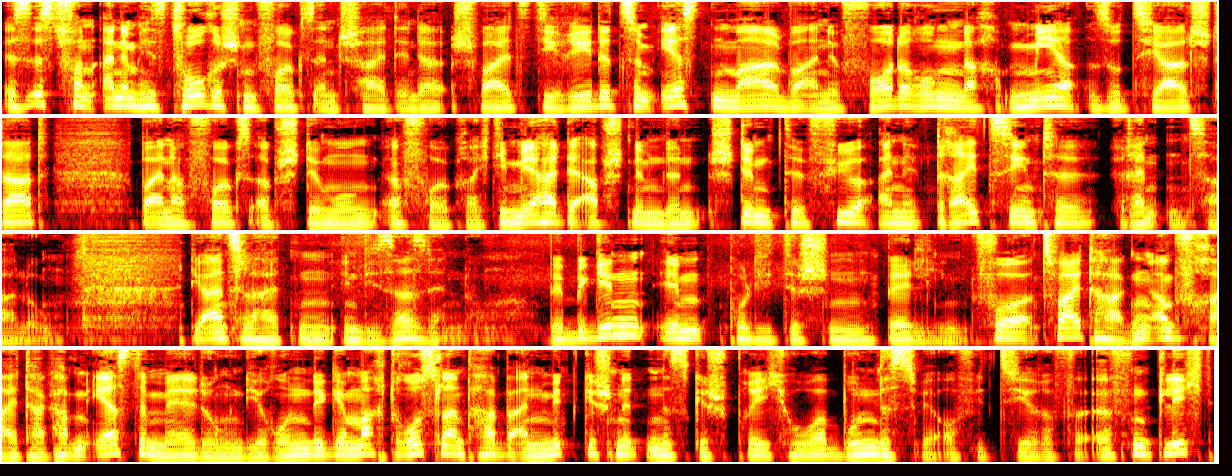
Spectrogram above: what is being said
es ist von einem historischen Volksentscheid in der Schweiz die Rede. Zum ersten Mal war eine Forderung nach mehr Sozialstaat bei einer Volksabstimmung erfolgreich. Die Mehrheit der Abstimmenden stimmte für eine 13. Rentenzahlung. Die Einzelheiten in dieser Sendung. Wir beginnen im politischen Berlin. Vor zwei Tagen, am Freitag, haben erste Meldungen die Runde gemacht. Russland habe ein mitgeschnittenes Gespräch hoher Bundeswehroffiziere veröffentlicht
